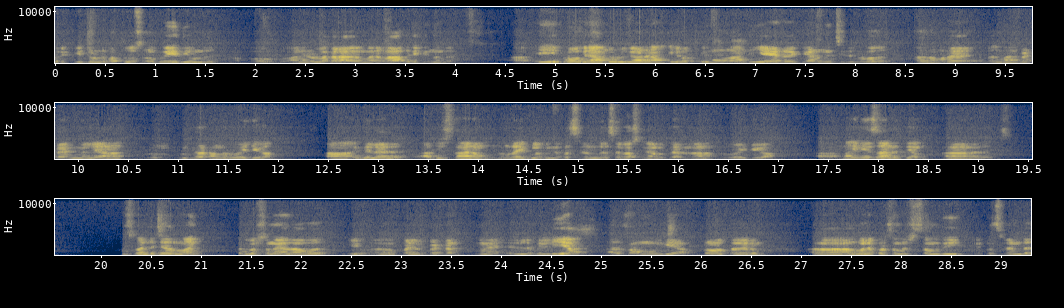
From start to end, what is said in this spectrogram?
ഒരുക്കിയിട്ടുണ്ട്. പത്ത് ദിവസം നമുക്ക് വേദിയുണ്ട്. അപ്പോൾ അങ്ങനെയുള്ള കലാകാരന്മാരെ ആദരിക്കുന്നുണ്ട്. ഈ പ്രോഗ്രാമിന്റെ ഉദ്ഘാടനം ഇരുപത്തി മൂന്നാം തീയതി ഏഴരയ്ക്കാണ് നിശ്ചയിച്ചിട്ടുള്ളത് അത് നമ്മുടെ ബഹുമാനപ്പെട്ട എം എൽ എ ആണ് ഉദ്ഘാടനം നിർവഹിക്കുക. ഇതിൽ അധിഷ്ഠാനം നമ്മുടെ ഈ ക്ലബിന്റെ പ്രസിഡന്റ് സെബാസ്റ്റ്യൻ ആൾക്കാരനാണ് നിർവഹിക്കുക. മഹിനീയ സാന്നിധ്യം പ്രസിഡന്റ് ചെയർമാൻ പ്രതിപക്ഷ നേതാവ് പൈലപ്പേട്ടൻ അങ്ങനെ വലിയ ആ, സാമൂഹിക പ്രവർത്തകരും അതുപോലെ സംരക്ഷണ സമിതി പ്രസിഡന്റ്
